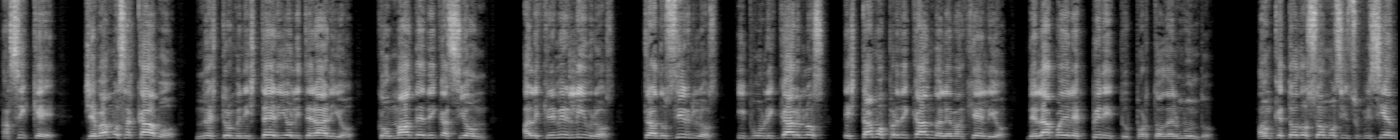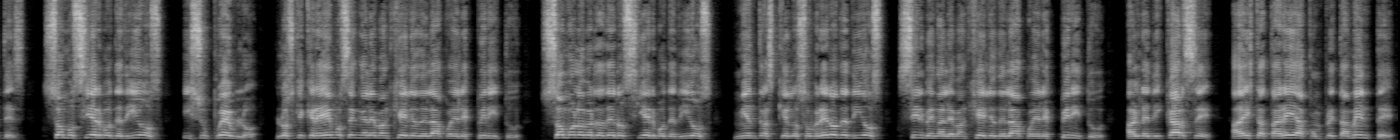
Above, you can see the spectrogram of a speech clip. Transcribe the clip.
Así que llevamos a cabo nuestro ministerio literario con más dedicación. Al escribir libros, traducirlos y publicarlos, estamos predicando el Evangelio del agua y el Espíritu por todo el mundo. Aunque todos somos insuficientes, somos siervos de Dios y su pueblo. Los que creemos en el Evangelio del agua y el Espíritu, somos los verdaderos siervos de Dios, mientras que los obreros de Dios sirven al Evangelio del agua y el Espíritu. Al dedicarse a esta tarea completamente,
